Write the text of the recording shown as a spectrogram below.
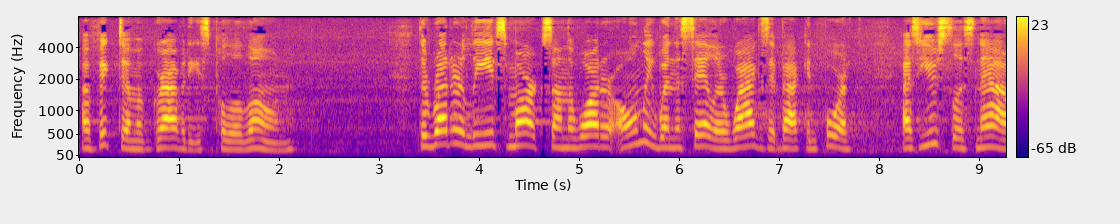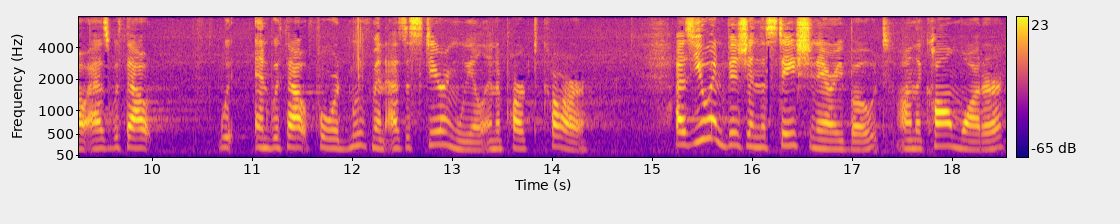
a victim of gravity's pull alone. The rudder leaves marks on the water only when the sailor wags it back and forth, as useless now as without and without forward movement as a steering wheel in a parked car. As you envision the stationary boat on the calm water,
